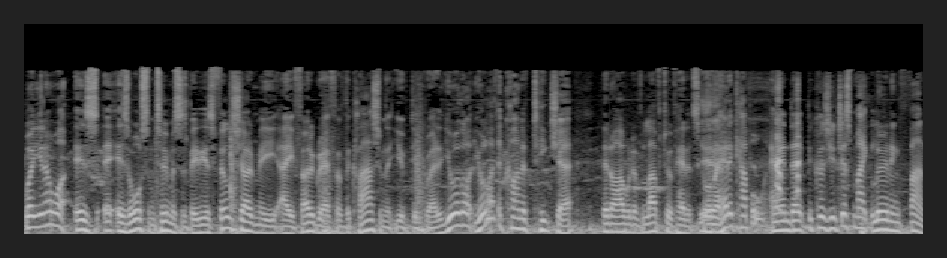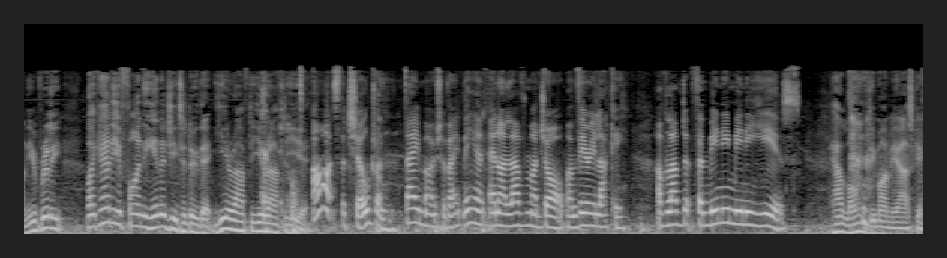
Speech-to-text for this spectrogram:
Well, you know what is is awesome too, Mrs. Beattie, is Phil showed me a photograph of the classroom that you've decorated. You're the, you're like the kind of teacher that I would have loved to have had at school. And I had a couple, and uh, because you just make learning fun, you've really like. How do you find the energy to do that year after year after year? Oh, it's the children. They motivate me, and, and I love my job. I'm very lucky. I've loved it for many, many years. How long do you mind me asking?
